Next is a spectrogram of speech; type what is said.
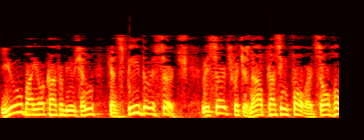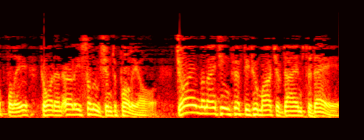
You, by your contribution, can speed the research, research which is now pressing forward so hopefully toward an early solution to polio. Join the 1952 March of Dimes today.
